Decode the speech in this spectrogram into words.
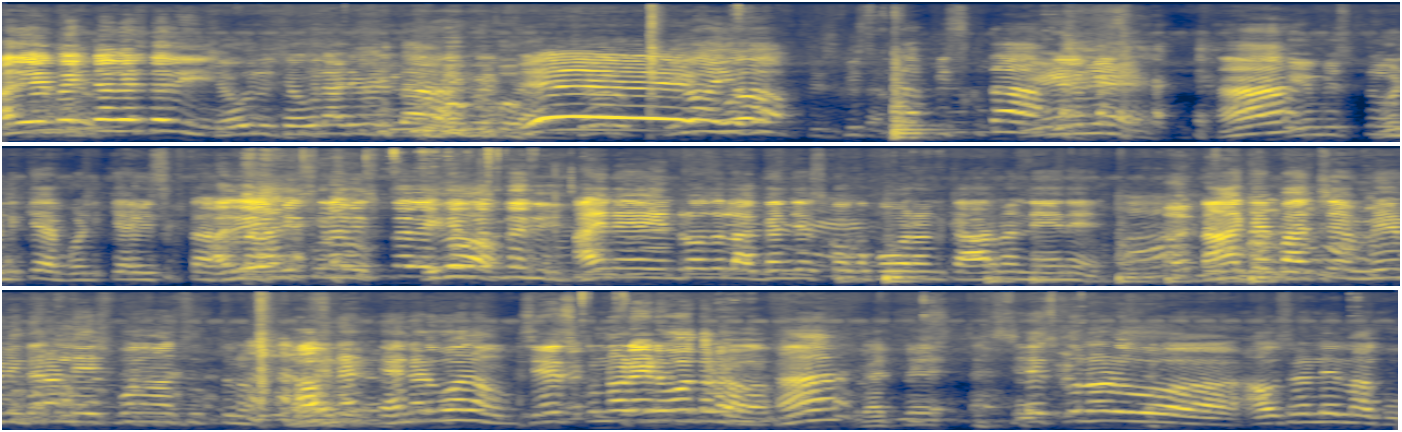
అది ఏం పెట్టా పెడతది? చెవులు చెవులు అడి పెడతా. ఇగో ఇగో పిసుకుతా పిసుకుతా. ఆయన ఎన్ని రోజులు లగ్గం చేసుకోకపోవడానికి కారణం నేనే. నాకే పరిచయం మేమిద్దరం లేచిపోదాం అని చూస్తున్నాం. ఎన్నడు- పోదాం? చేసుకున్నాడు ఏడు పోతాడు? చేసుకున్నాడు అవసరం లేదు మాకు.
